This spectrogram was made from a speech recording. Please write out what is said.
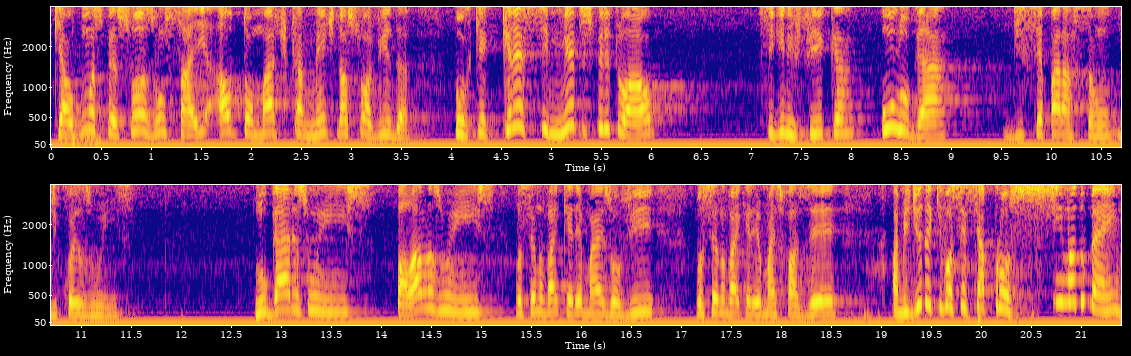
que algumas pessoas vão sair automaticamente da sua vida, porque crescimento espiritual significa um lugar de separação de coisas ruins. Lugares ruins, palavras ruins, você não vai querer mais ouvir, você não vai querer mais fazer. À medida que você se aproxima do bem,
